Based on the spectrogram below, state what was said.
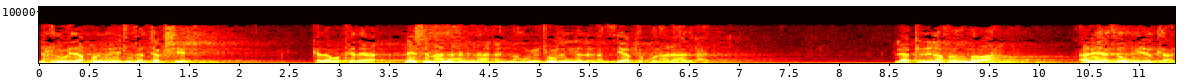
نحن إذا قلنا يجوز أن تكشف كذا وكذا ليس معناها أن أنه يجوز أن الثياب تكون على هذا الحد. لكن لنفرض امرأة عليها ثوب إلى الكعب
